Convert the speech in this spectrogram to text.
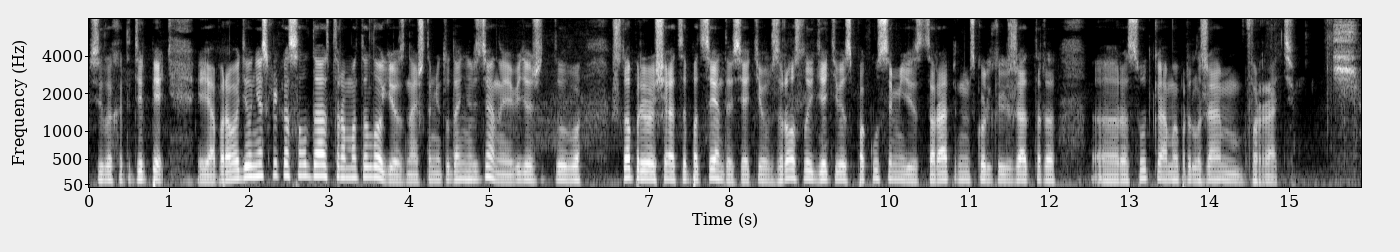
в силах это терпеть. Я проводил несколько солдат в травматологию, значит, мне туда нельзя, но я видел, что, что превращаются пациенты, все эти взрослые дети с покусами и с царапинами, сколько лежат э, рассудка, а мы продолжаем врать. Черт.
